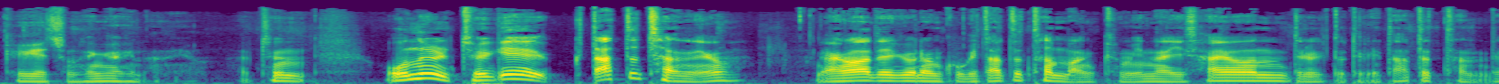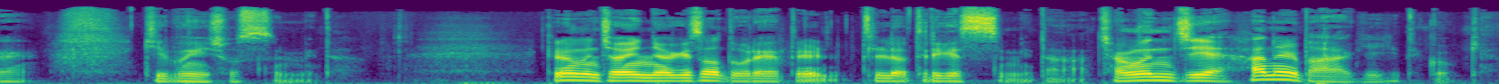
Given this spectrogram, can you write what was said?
그게 좀 생각이 나네요. 하여튼 오늘 되게 따뜻하네요. 양화대교란 곡이 따뜻한 만큼이나 이 사연들도 되게 따뜻한데 기분이 좋습니다. 그러면 저희는 여기서 노래를 들려드리겠습니다. 정은지의 하늘바라기 듣고 올게요.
